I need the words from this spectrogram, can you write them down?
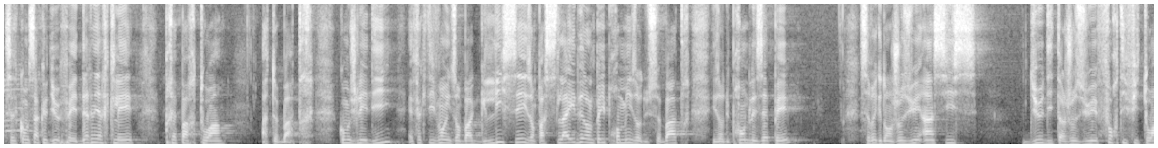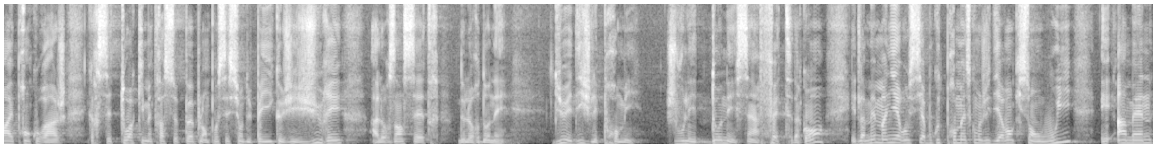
C'est comme ça que Dieu fait. Dernière clé, prépare-toi à te battre. Comme je l'ai dit, effectivement, ils n'ont pas glissé, ils n'ont pas slidé dans le pays promis, ils ont dû se battre, ils ont dû prendre les épées. C'est vrai que dans Josué 1, 6, Dieu dit à Josué, fortifie-toi et prends courage, car c'est toi qui mettras ce peuple en possession du pays que j'ai juré à leurs ancêtres de leur donner. Dieu a dit, je l'ai promis, je vous l'ai donné, c'est un fait, d'accord? Et de la même manière aussi, il y a beaucoup de promesses, comme j'ai dit avant, qui sont oui et amen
